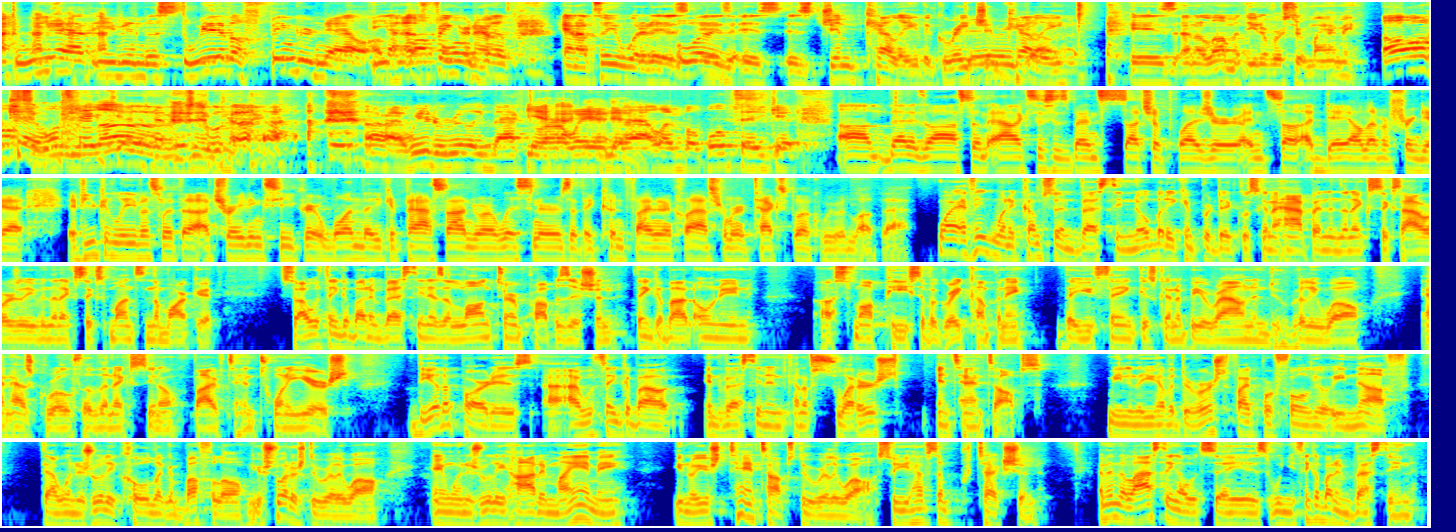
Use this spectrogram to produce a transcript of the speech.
do we have even this? Do we have a fingernail? yeah, Buffalo a fingernail. Bills? And I'll tell you what it is. What is, is, it? is, is Jim Kelly, the great there Jim Kelly, go. is an alum at the University of Miami. Oh, okay, so we'll we take love it. Jim Kelly. All right, we had to really backdoor yeah, our way yeah, into yeah. that one, but we'll take it. Um, that is awesome, Alex. This has been such a pleasure and so, a day I'll never forget. If you could leave us with a, a trading secret, one that you could pass on to our listeners that they couldn't find in a classroom or a textbook, we would love that. Well, I think when it comes to investing, nobody can predict what's going to happen in the next six hours or even the next six months in the market. So I would think about investing as a long term proposition. Think about owning a small piece of a great company that you think is going to be around and do really well and has growth over the next, you know, 5, 10, 20 years. The other part is I would think about investing in kind of sweaters and tank tops, meaning that you have a diversified portfolio enough that when it's really cold, like in Buffalo, your sweaters do really well. And when it's really hot in Miami, you know, your tank tops do really well. So you have some protection. And then the last thing I would say is when you think about investing,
